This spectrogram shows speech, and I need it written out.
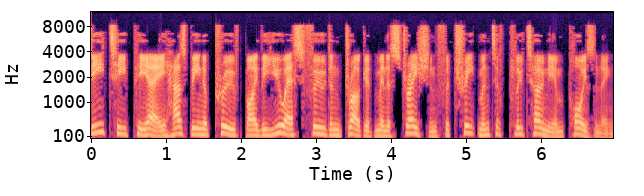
DTPA has been approved by the U.S. Food and Drug Administration for treatment of plutonium poisoning.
